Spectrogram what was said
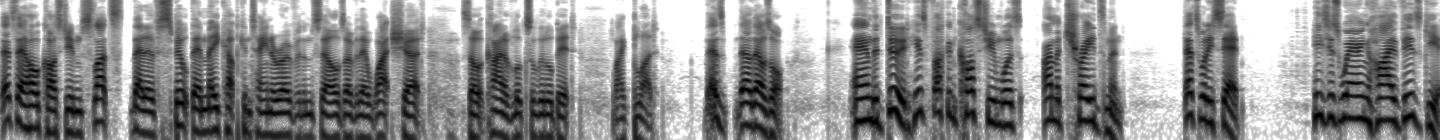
That's their whole costume. Sluts that have spilt their makeup container over themselves, over their white shirt, so it kind of looks a little bit like blood. That's, that, that was all. And the dude, his fucking costume was I'm a tradesman. That's what he said. He's just wearing high vis gear.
